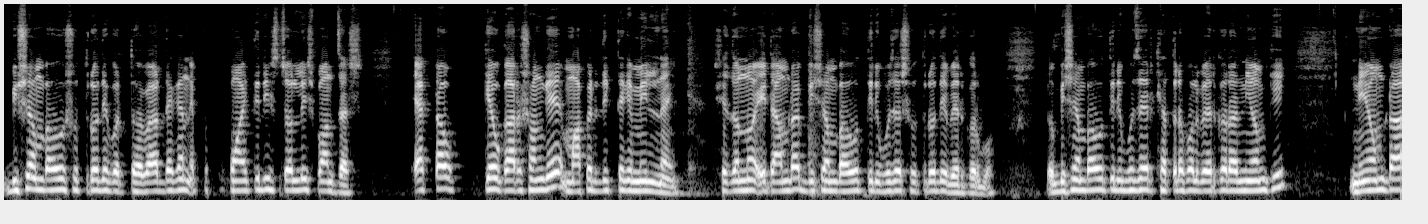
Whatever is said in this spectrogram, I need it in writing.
বিষম বাহু সূত্র দিয়ে করতে হবে। আর দেখেন, পঁয়ত্রিশ, চল্লিশ, পঞ্চাশ। একটাও কেউ কারোর সঙ্গে মাপের দিক থেকে মিল নাই। সেজন্য এটা আমরা বিষম বাহু ত্রিভুজের সূত্র দিয়ে বের করব। তো বিষমবাহু ত্রিভুজের ক্ষেত্রফল বের করার নিয়ম কি? নিয়মটা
